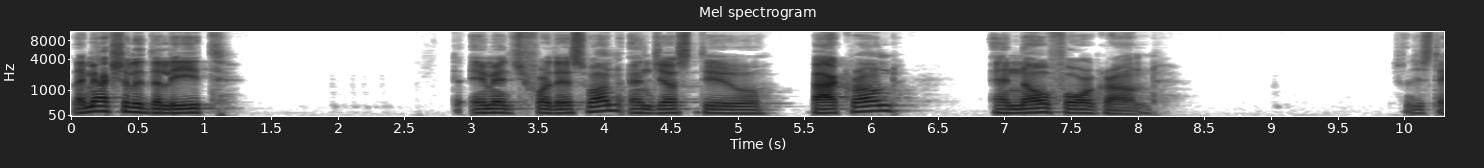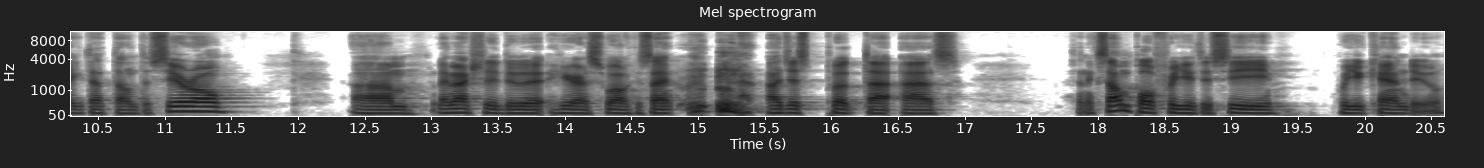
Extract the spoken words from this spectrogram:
Let me actually delete the image for this one and just do background and no foreground. So just take that down to zero. Um, let me actually do it here as well because I I just put that as, as an example for you to see what you can do.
